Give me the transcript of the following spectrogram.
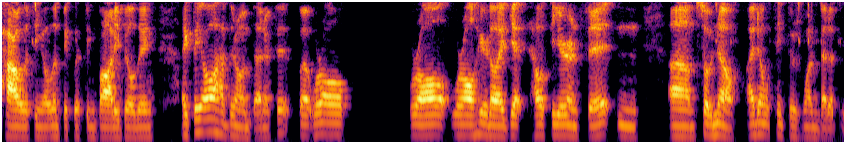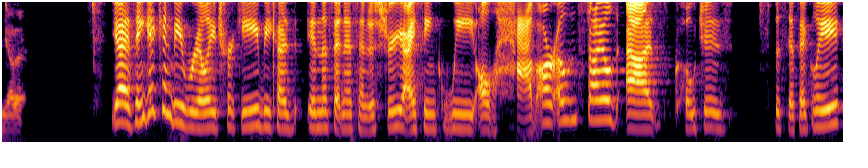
powerlifting, Olympic lifting, bodybuilding, like they all have their own benefit, but we're all we're all we're all here to like get healthier and fit, and um, so no, I don't think there's one better than the other. Yeah, I think it can be really tricky because in the fitness industry, I think we all have our own styles as coaches specifically.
